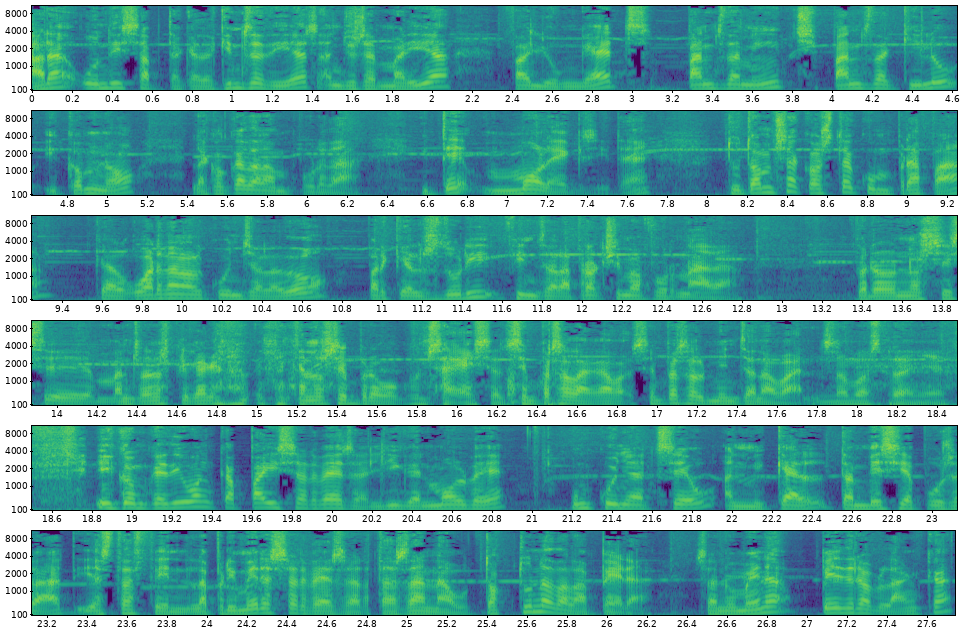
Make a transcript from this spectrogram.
Ara, un dissabte cada 15 dies, en Josep Maria fa llonguets, pans de mig, pans de quilo i, com no, la coca de l'Empordà. I té molt èxit, eh? Tothom s'acosta a comprar pa, que el guarden al congelador perquè els duri fins a la pròxima fornada. Però no sé si ens van explicar que no, que no sempre ho aconsegueixen, sempre se'l sempre se'l mengen abans. No m'estranya. I com que diuen que pa i cervesa lliguen molt bé, un cunyat seu, en Miquel, també s'hi ha posat i està fent la primera cervesa artesana autòctona de la pera. S'anomena Pedra Blanca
